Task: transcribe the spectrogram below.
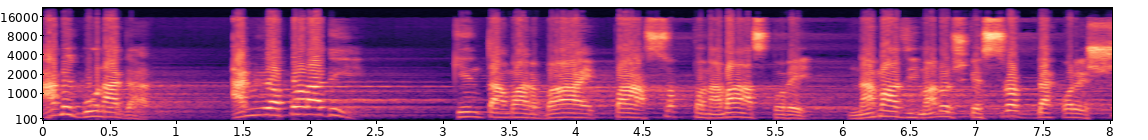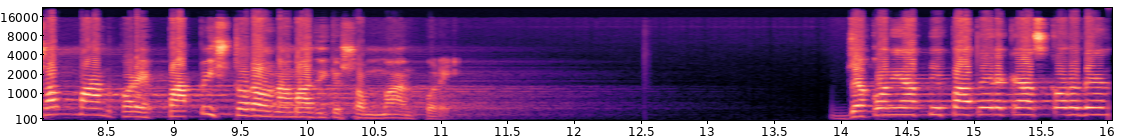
আমি গুণাগার আমি অপরাধী। কিন্তু আমার ভাই পাঁচ সপ্ত নামাজ পড়ে, নামাজি মানুষকে শ্রদ্ধা করে, সম্মান করে পাপিষ্টরাও নামাজিকে সম্মান করে। যখনই আপনি পাপের কাজ করবেন,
